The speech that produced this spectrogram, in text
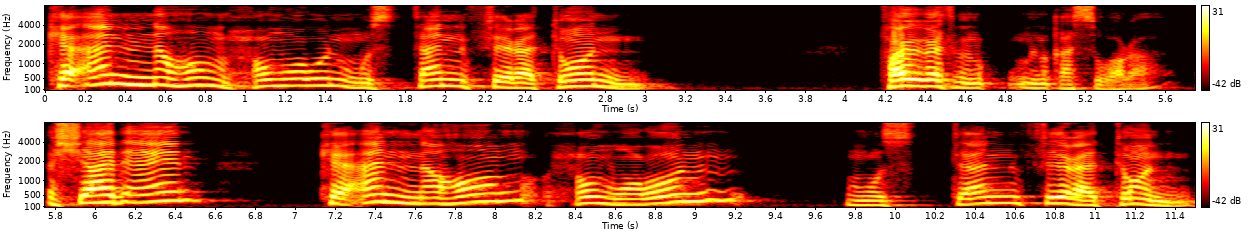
كأنهم حمر مستنفرة فرت من من قسورة. الشاهد أين؟ كأنهم حمر مستنفرة.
